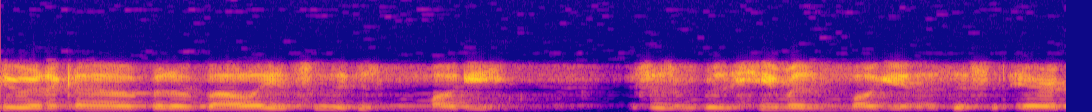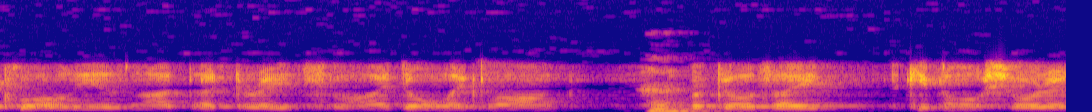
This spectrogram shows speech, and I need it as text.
too, in a kind of a bit of valley, it's, it's just muggy this is humid and muggy, and this air quality is not that great. So I don't like long workouts. I keep them a little shorter.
